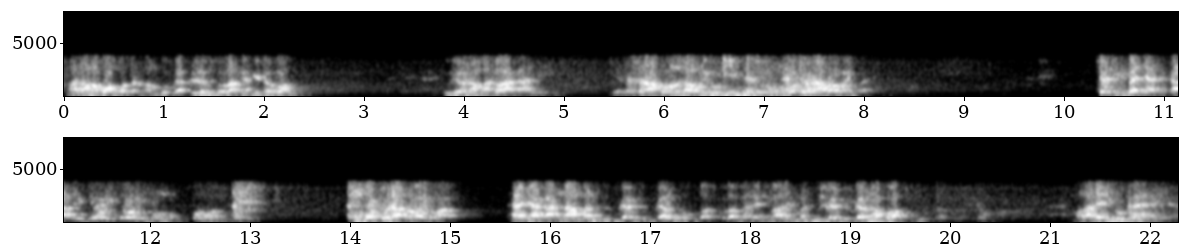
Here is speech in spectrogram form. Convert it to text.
Mana nopo mau tertentu gak belum sholat nggak gitu nopo. Itu ya orang masuk akal. Ya terserah pun tahu ini ini semua bodoh orang Jadi banyak sekali teori-teori yang bodoh orang hanya karena menduga-duga luput. Kalau ada ini malah menduga-duga nopo. Malah ada juga ya.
